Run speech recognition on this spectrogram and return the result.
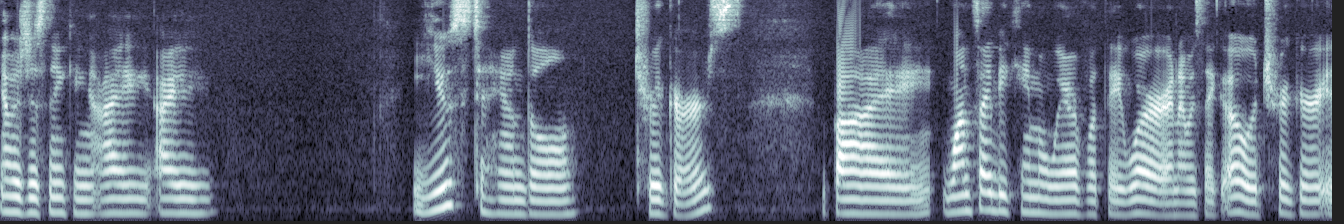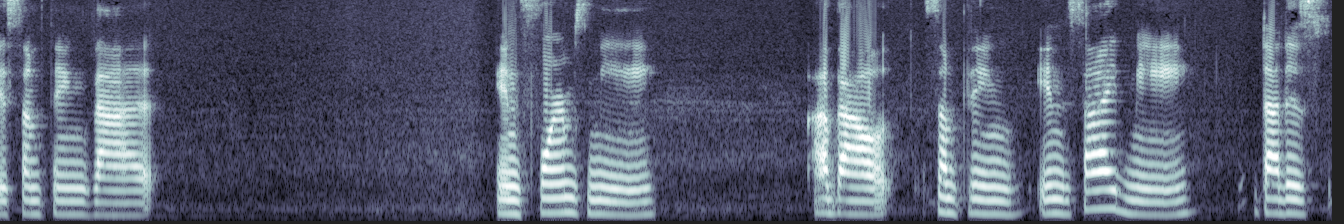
I was just thinking, I, I used to handle triggers by once I became aware of what they were, and I was like, oh, a trigger is something that informs me about something inside me that is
